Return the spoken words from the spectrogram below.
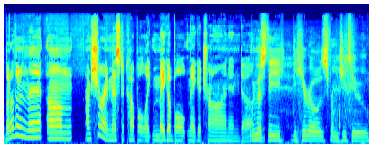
But other than that, um, I'm sure I missed a couple like Megabolt, Megatron, and um, we missed the the heroes from G2.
